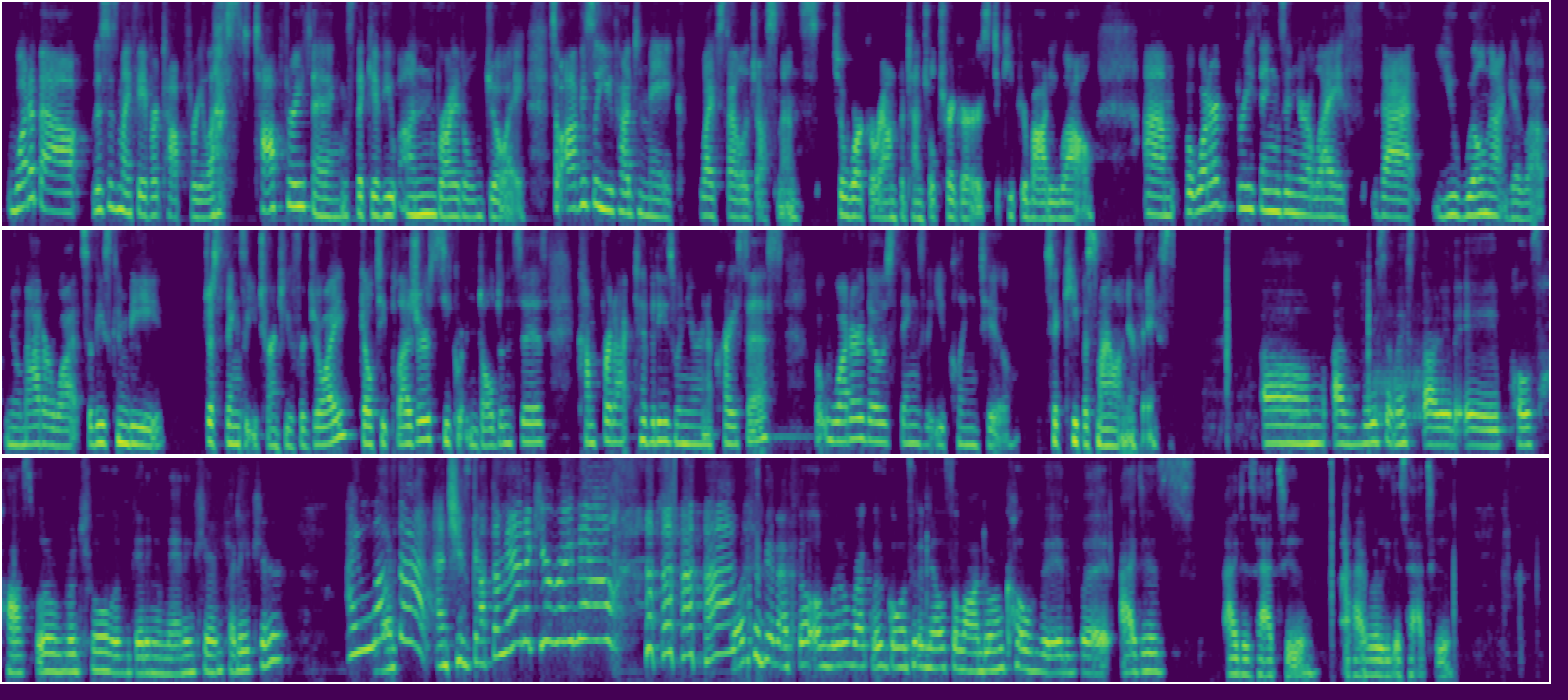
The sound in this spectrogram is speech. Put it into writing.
What about this is my favorite top three list top three things that give you unbridled joy. So, obviously, you've had to make lifestyle adjustments to work around potential triggers to keep your body well. Um, but what are three things in your life that you will not give up no matter what? So, these can be just things that you turn to for joy, guilty pleasures, secret indulgences, comfort activities when you're in a crisis. But what are those things that you cling to to keep a smile on your face? Um, I've recently started a post hospital ritual of getting a manicure and pedicure. I love that. And she's got the manicure right now. Once again, I felt a little reckless going to the nail salon during COVID, but I just I just had to. I really just had to.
